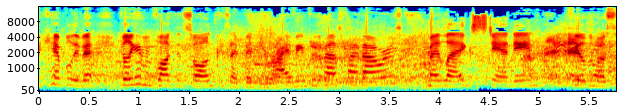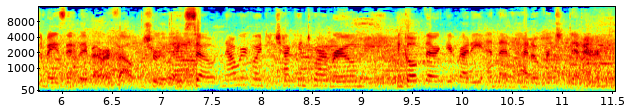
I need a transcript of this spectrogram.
can't believe it. I feel like I haven't vlogged this long because I've been driving for the past five hours. My legs standing feel the most amazing they've ever felt, truly. So now we're going to check into our room and go up there and get ready and then head over to dinner.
